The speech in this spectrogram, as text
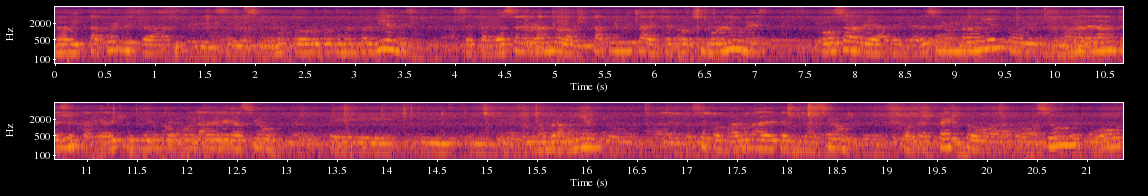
una vista pública, eh, si recibimos todos los documentos el viernes, se estaría celebrando la vista pública este próximo lunes, cosa de atender ese nombramiento y más adelante se estaría discutiendo con la delegación eh, el nombramiento para entonces tomar una determinación con respecto a la aprobación o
